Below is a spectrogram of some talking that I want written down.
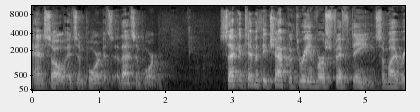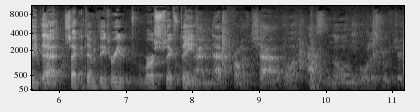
and so it's important. It's that's important. 2 Timothy chapter 3 and verse 15. Somebody read that. 2 Timothy 3 verse 15. And that from a child thou hast known the holy scriptures,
